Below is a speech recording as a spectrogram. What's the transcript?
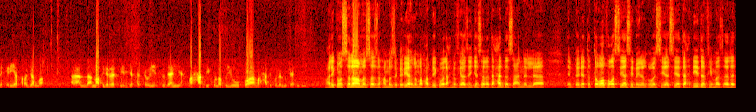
زكريا فرج الله الناطق الرسمي للجبهة الثوريه السودانية. مرحب بكل الضيوف ومرحب بكل المشاهدين. عليكم السلام أستاذ محمد زكريا أهلا ومرحبا بك ونحن في هذه الجلسة نتحدث عن امكانيه التوافق السياسي بين القوى السياسية تحديدا في مسألة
